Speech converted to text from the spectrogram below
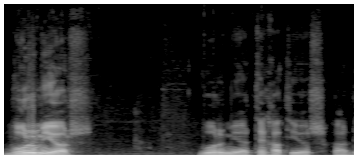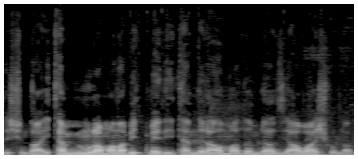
Vurmuyor. Vurmuyor. Tek atıyor kardeşim. Daha item muramana bitmedi. itemleri almadım. Biraz yavaş vur lan.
